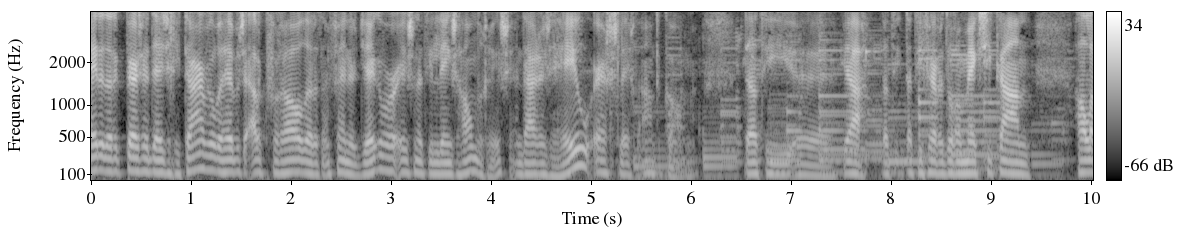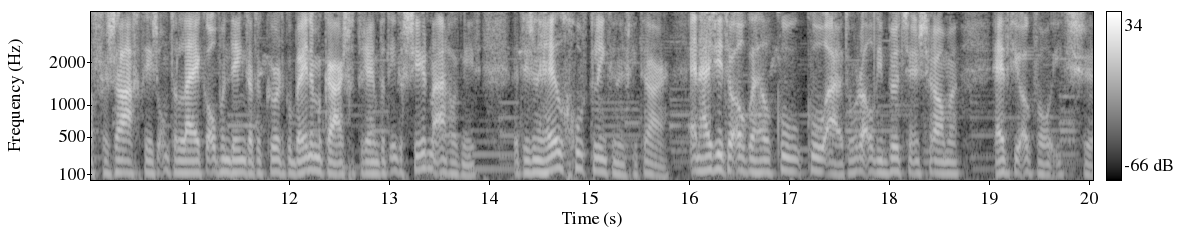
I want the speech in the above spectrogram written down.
Reden dat ik per se deze gitaar wilde hebben... is eigenlijk vooral dat het een Fender Jaguar is en dat hij linkshandig is. En daar is heel erg slecht aan te komen. Dat hij, uh, ja, dat, dat hij verder door een Mexicaan half verzaagd is... om te lijken op een ding dat de Kurt Cobain in elkaar is getremd. Dat interesseert me eigenlijk niet. Het is een heel goed klinkende gitaar. En hij ziet er ook wel heel cool, cool uit, hoor. Al die butsen en schrammen heeft hij ook wel iets, uh,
